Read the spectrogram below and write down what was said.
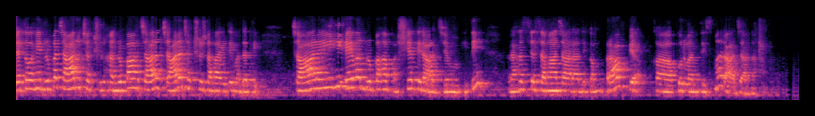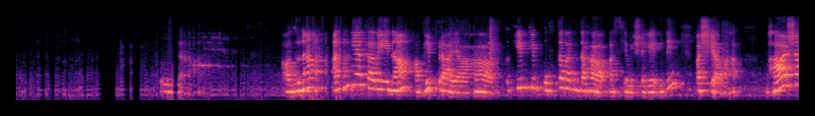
यतोहि नृपचारुचक्षुषः नृपः चार चारचक्षुषः इति वदति। चारैः एव नृपः पश्यति राज्यम् इति रहस्यसमाचारादिकं प्राप्य कुर्वन्ति स्म राजानः। अधुना अन्यकवीनाम् अभिप्रायाः, किं, किम् उक्तवन्तः अस्य विषये इति पश्यामः। भाषा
